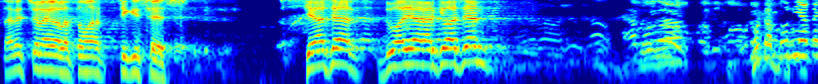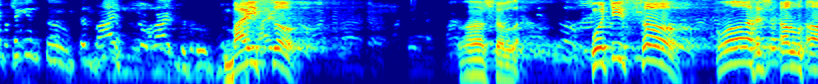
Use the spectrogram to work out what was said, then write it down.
তাহলে চলে গেল তোমার টিকিট শেষ। কে আছে আর? দু হাজার আর কেউ আছেন? গোটা দুনিয়া দেখছে কিন্তু। বাইশশো। মাশাল্লাহ পঁচিশশো। মাশাল্লাহ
